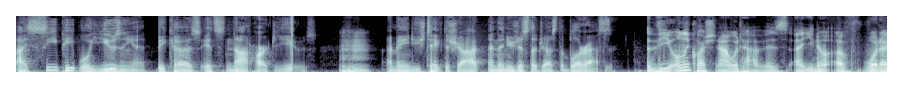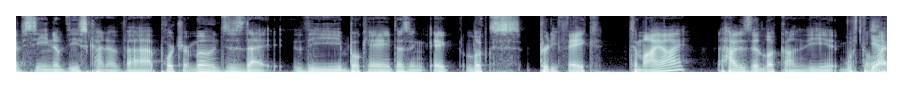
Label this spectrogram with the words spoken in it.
I see people using it because it's not hard to use. Hmm I mean, you take the shot and then you just adjust the blur after. The only question I would have is, uh, you know, of what I've seen of these kind of uh, portrait modes, is that the bokeh doesn't. It looks pretty fake to my eye. How does it look on the with the yeah,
